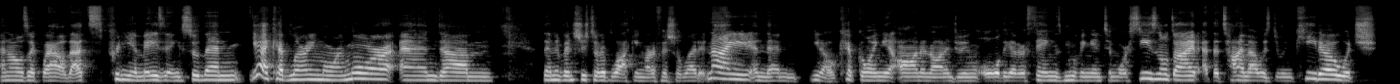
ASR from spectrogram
And I was like, wow, that's pretty amazing. So then, yeah, I kept learning more and more. And, um, then eventually started blocking artificial light at night and then you know kept going on and on and doing all the other things moving into more seasonal diet at the time i was doing keto which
